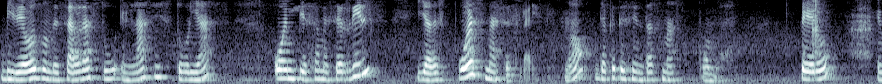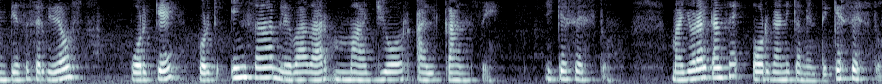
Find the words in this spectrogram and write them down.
videos donde salgas tú en las historias o empiézame a hacer reels y ya después me haces lives, ¿no? Ya que te sientas más cómoda. Pero empieza a hacer videos. ¿Por qué? Porque Instagram le va a dar mayor alcance. ¿Y qué es esto? Mayor alcance orgánicamente. ¿Qué es esto?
